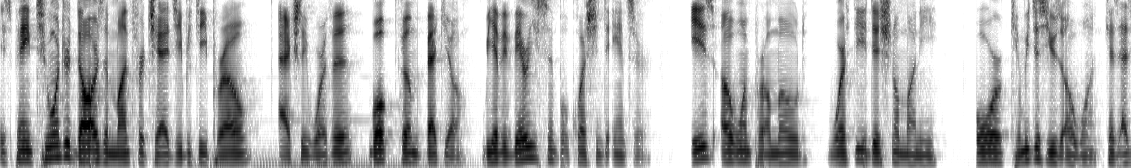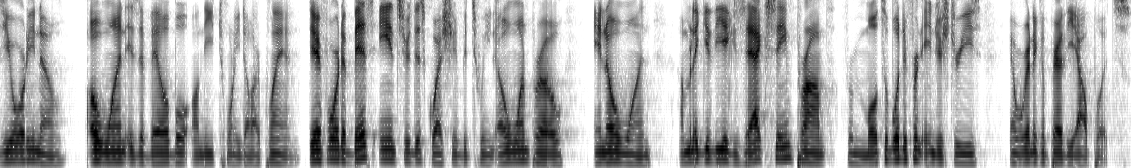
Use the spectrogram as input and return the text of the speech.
Is paying $200 a month for ChatGPT Pro actually worth it? Welcome back, y'all. We have a very simple question to answer. Is O1 Pro mode worth the additional money, or can we just use O1? Because as you already know, O1 is available on the $20 plan. Therefore, to best answer this question between O1 Pro and O1, I'm going to give the exact same prompt for multiple different industries and we're going to compare the outputs.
